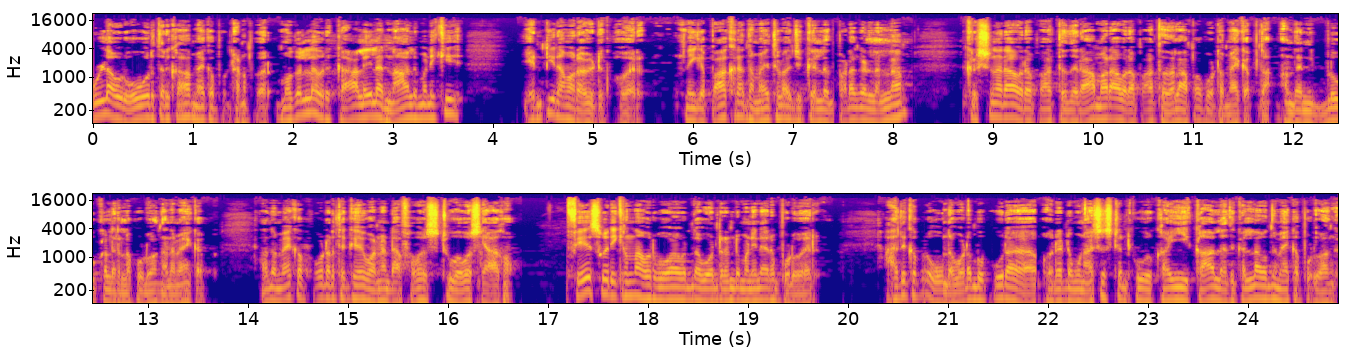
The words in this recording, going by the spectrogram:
உள்ள அவர் ஒவ்வொருத்தருக்காக மேக்கப் போட்டு அனுப்புவார். முதல்ல அவர் காலையில் நாலு மணிக்கு என்டி ராமராவ் வீட்டுக்கு போவார். நீங்கள் பார்க்குற அந்த மைத்தலாஜிக்கல் படங்கள் எல்லாம் கிருஷ்ணரா அவரை பார்த்தது ராமரா அவரை பார்த்ததெல்லாம் அப்பா போட்ட மேக்கப் தான். அந்த ப்ளூ கலரில் போடுவாங்க அந்த மேக்கப் அந்த மேக்கப் போடுறதுக்கு one and half hours two hours ஆகும். ஃபேஸ் வரைக்கும் தான் அவர் அந்த ஒன் ரெண்டு மணி நேரம் போடுவார். அதுக்கப்புறம் இந்த உடம்பு பூரா ஒரு ரெண்டு மூணு அசிஸ்டண்ட் கை கால் அதுக்கெல்லாம் வந்து மேக்கப் போடுவாங்க.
